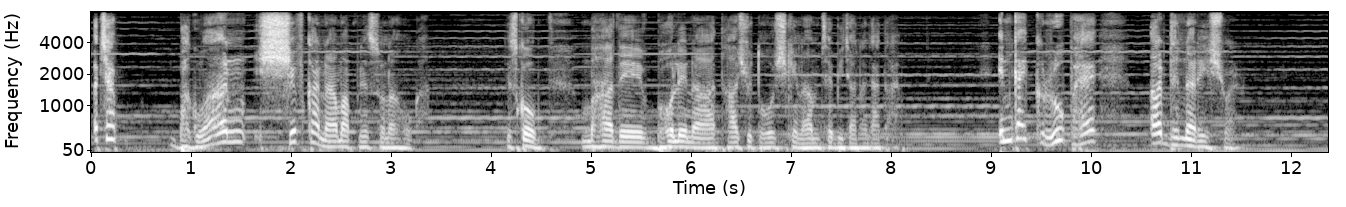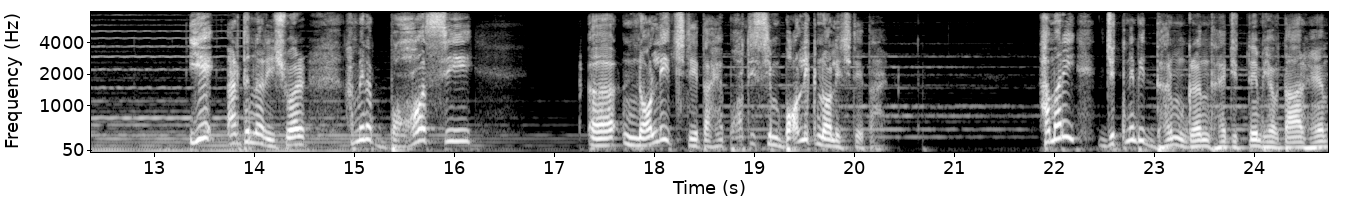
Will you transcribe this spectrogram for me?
अच्छा भगवान शिव का नाम आपने सुना होगा। इसको महादेव भोलेनाथ आशुतोष के नाम से भी जाना जाता है। इनका एक रूप है अर्धनरेश्वर। ये अर्धनरेश्वर हमें ना बहुत सी नॉलेज देता है, बहुत ही सिंबॉलिक नॉलेज देता है। हमारी जितने भी धर्म ग्रंथ हैं, जितने भी अवतार हैं,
